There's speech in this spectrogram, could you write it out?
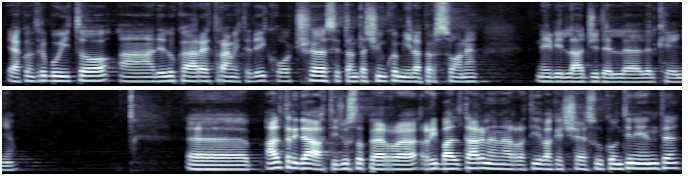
e ha contribuito ad educare tramite dei coach 75.000 persone nei villaggi del, del Kenya. Eh, altri dati, giusto per ribaltare la narrativa che c'è sul continente,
